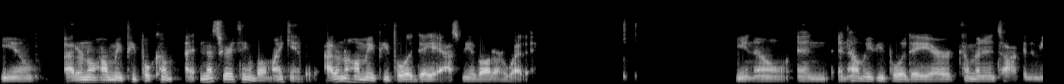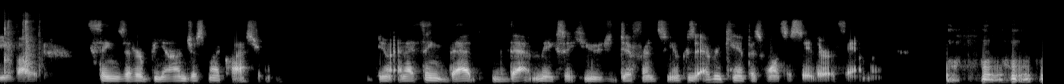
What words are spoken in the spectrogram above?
you know i don't know how many people come and that's the great thing about my campus. I don't know how many people a day ask me about our wedding. You know, and and how many people a day are coming and talking to me about things that are beyond just my classroom. You know, and I think that that makes a huge difference, you know, because every campus wants to say they're a family.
